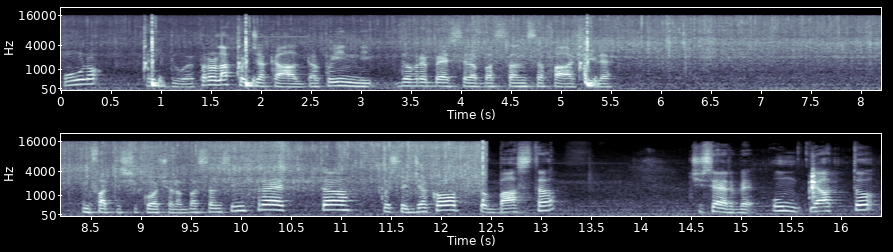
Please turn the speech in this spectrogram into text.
Uno e 2 Però l'acqua è già calda Quindi dovrebbe essere abbastanza facile. Infatti si cuociono abbastanza in fretta. Questo è già cotto Basta. Ci serve un piatto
